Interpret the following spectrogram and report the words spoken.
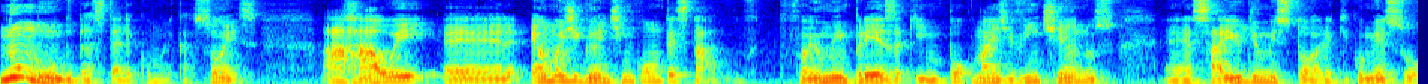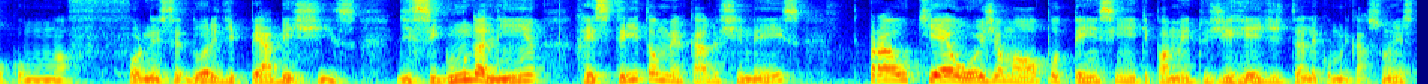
No mundo das telecomunicações, a Huawei é, é uma gigante incontestável. Foi uma empresa que em pouco mais de 20 anos é, saiu de uma história que começou como uma fornecedora de PABX de segunda linha, restrita ao mercado chinês, para o que é hoje a maior potência em equipamentos de rede de telecomunicações,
